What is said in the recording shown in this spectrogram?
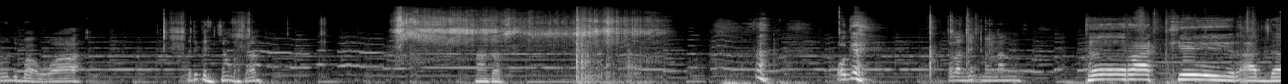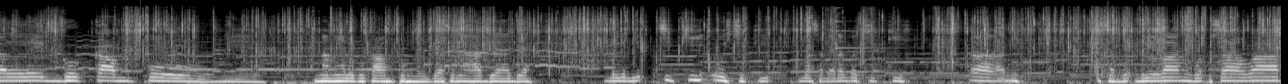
Oh di bawah. Tadi kencang perasaan. Nah tuh. Oke, kita lanjut mainan terakhir ada Lego Kampung nih namanya Lego kampung nih biasanya hadiah-hadiah beli-beli ciki oh ciki bahasa daerah gua ciki ah nih bisa buat gelang buat pesawat.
